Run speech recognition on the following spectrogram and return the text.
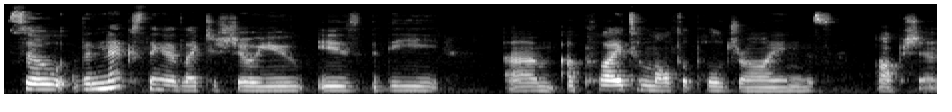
So the next thing I'd like to show you is the um, apply to multiple drawings option.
